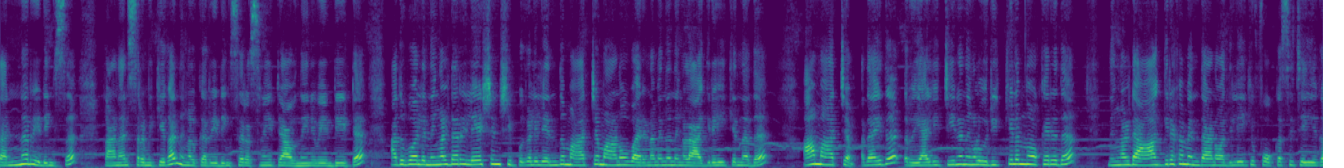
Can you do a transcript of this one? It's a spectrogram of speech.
തന്നെ റീഡിങ്സ് കാണാൻ ശ്രമിക്കുക. നിങ്ങൾക്ക് റീഡിങ്സ് റെസനേറ്റ് ആവുന്നതിന് വേണ്ടിയിട്ട്. അതുപോലെ നിങ്ങളുടെ റിലേഷൻഷിപ്പുകളിൽ എന്ത് മാറ്റമാണോ വരണമെന്ന് നിങ്ങൾ ആഗ്രഹിക്കുന്നത് ആ മാറ്റം അതായത് റിയാലിറ്റീനെ നിങ്ങൾ ഒരിക്കലും നോക്കരുത്. നിങ്ങളുടെ ആഗ്രഹം എന്താണോ അതിലേക്ക് ഫോക്കസ് ചെയ്യുക.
